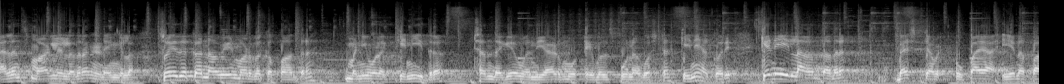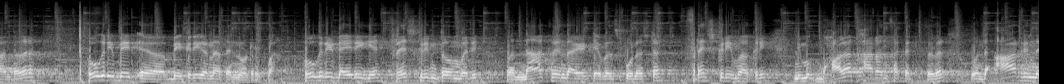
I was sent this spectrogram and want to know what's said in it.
ಬ್ಯಾಲೆನ್ಸ್ ಮಾಡಲಿಲ್ಲ ಅಂದ್ರೆ ನಡೆಯಂಗಿಲ್ಲ ಸೊ ಇದಕ್ಕೆ ನಾವೇನು ಮಾಡಬೇಕಪ್ಪ ಅಂದ್ರೆ, ಮನೆ ಒಳಗೆ ಕೆನಿ ಇದ್ರೆ, ಚಂದಾಗೆ ಒಂದು ಎರಡು ಮೂರು ಟೇಬಲ್ ಸ್ಪೂನ್ ಆಗೋಷ್ಟು ಕೆನಿ ಹಾಕೋರಿ. ಕೆನಿ ಇಲ್ಲ ಅಂತಂದ್ರೆ ಬೆಸ್ಟ್ ಉಪಾಯ ಏನಪ್ಪ ಅಂತಂದ್ರೆ ಹೋಗ್ರಿ ಬೇಕ್ ಬೇಕರಿಗೆ ಅನ್ನತೇನೆ ನೋಡ್ರಪ್ಪ. ಹೋಗ್ರಿ ಡೈರಿಗೆ ಫ್ರೆಶ್ ಕ್ರೀಮ್ ತೊಗೊಂಬರ್ರಿ. ಒಂದು ನಾಲ್ಕರಿಂದ ಐದು ಟೇಬಲ್ ಸ್ಪೂನ್ ಅಷ್ಟು ಫ್ರೆಶ್ ಕ್ರೀಮ್ ಹಾಕ್ರಿ. ನಿಮಗೆ ಭಾಳ ಖಾರ ಅನ್ಸಕತ್ತಿತ್ತಂದ್ರೆ ಒಂದು ಆರರಿಂದ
